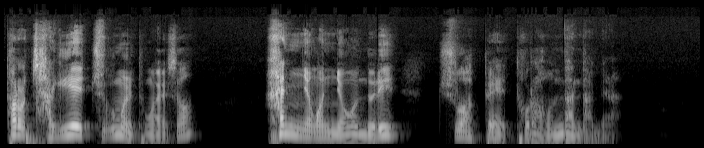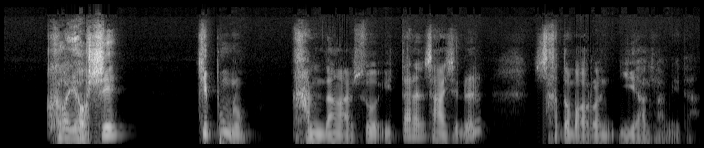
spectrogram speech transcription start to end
바로 자기의 죽음을 통하여서 한 영혼 영혼들이 주 앞에 돌아온단다면 그거 역시 기쁨으로 감당할 수 있다는 사실을 사도 바울은 이야기합니다.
